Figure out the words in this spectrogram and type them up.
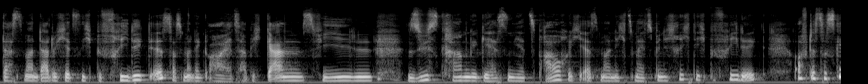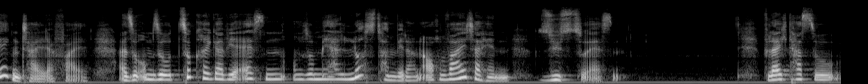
dass man dadurch jetzt nicht befriedigt ist, dass man denkt, oh, jetzt habe ich ganz viel Süßkram gegessen, jetzt brauche ich erstmal nichts mehr, jetzt bin ich richtig befriedigt. Oft ist das Gegenteil der Fall. Also umso zuckriger wir essen, umso mehr Lust haben wir dann auch weiterhin süß zu essen. Vielleicht hast du,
